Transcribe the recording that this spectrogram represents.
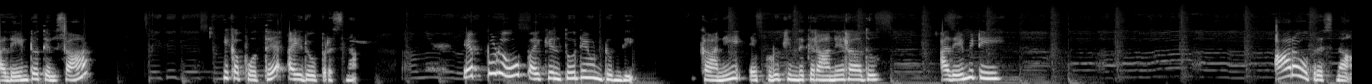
అదేంటో తెలుసా? ఇకపోతే ఐదవ ప్రశ్న. ఎప్పుడు పైకెళ్తూనే ఉంటుంది కానీ ఎప్పుడు కిందకి రానే రాదు. అదేమిటి? ఆరవ ప్రశ్న.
